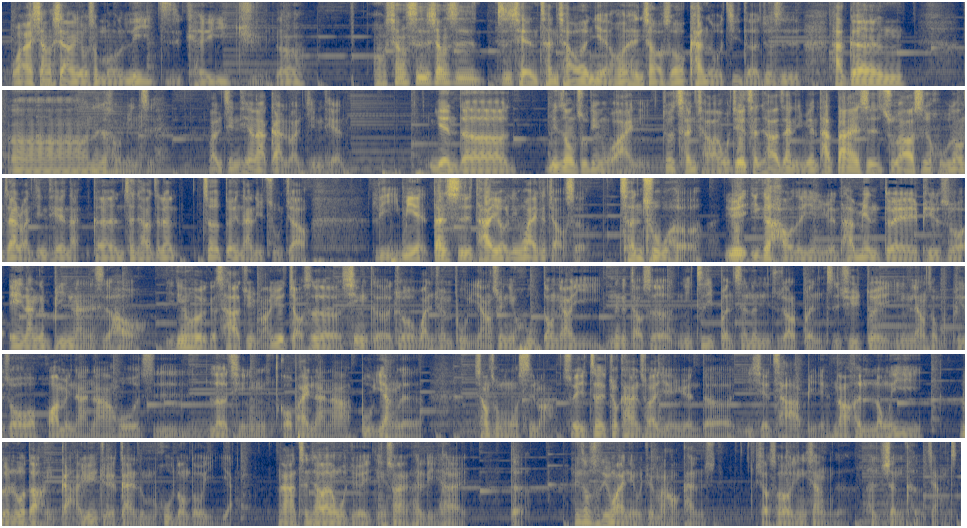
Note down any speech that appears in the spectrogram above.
我来想想有什么例子可以举呢？哦，像是像是之前陈乔恩演，或者很小的时候看的，我记得就是他跟，呃，那叫什么名字？阮经天啊，干阮经天演的《命中注定我爱你》，就是陈乔恩。我记得陈乔恩在里面，他当然是主要是互动在阮经天男跟陈乔恩这这对男女主角里面，但是他有另外一个角色陈楚河，因为一个好的演员，他面对譬如说 A 男跟 B 男的时候。一定会有一个差距嘛，因为角色性格就完全不一样，所以你互动你要以那个角色你自己本身的女主角的本质去对应两种，比如说花美男啊，或者是热情狗派男啊，不一样的相处模式嘛，所以这就看得出来演员的一些差别，然后很容易沦落到很尬，因为觉得干什么互动都一样。那陈乔恩我觉得已经算很厉害的，《命中注定我爱你》我觉得蛮好看的，小时候印象的很深刻这样子。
